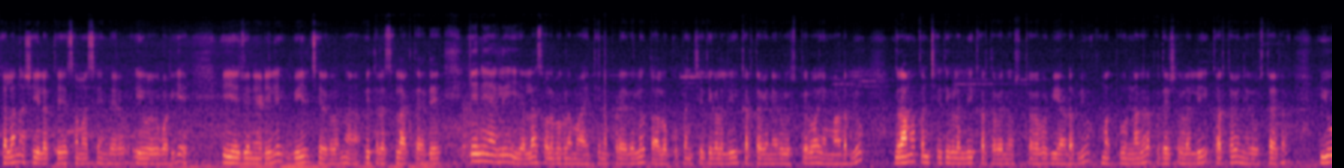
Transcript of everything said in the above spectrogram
ಚಲನಶೀಲತೆ ಸಮಸ್ಯೆಯಿಂದ ಇರು- ಇರುವವರಿಗೆ ಈ ಯೋಜನೆಯಡಿಯಲ್ಲಿ ವೀಲ್ ಚೇರ್ಗಳನ್ನು ವಿತರಿಸಲಾಗ್ತಾ ಇದೆ. ಏನೇ ಆಗಲಿ ಈ ಎಲ್ಲ ಸೌಲಭ್ಯಗಳ ಮಾಹಿತಿಯನ್ನು ಪಡೆಯಲು ತಾಲೂಕು ಪಂಚಾಯಿತಿಗಳಲ್ಲಿ ಕರ್ತವ್ಯ ನಿರ್ವಹಿಸುತ್ತಿರುವ ಎಂ ಆರ್ ಡಬ್ಲ್ಯೂ ಗ್ರಾಮ ಪಂಚಾಯಿತಿಗಳಲ್ಲಿ ಕರ್ತವ್ಯ ನಿರ್ವಹಿಸುತ್ತಿರುವ ವಿ ಆರ್ ಡಬ್ಲ್ಯೂ ಮತ್ತು ನಗರ ಪ್ರದೇಶಗಳಲ್ಲಿ ಕರ್ತವ್ಯ ನಿರ್ವಹಿಸ್ತಾ ಇರೋ ಯು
